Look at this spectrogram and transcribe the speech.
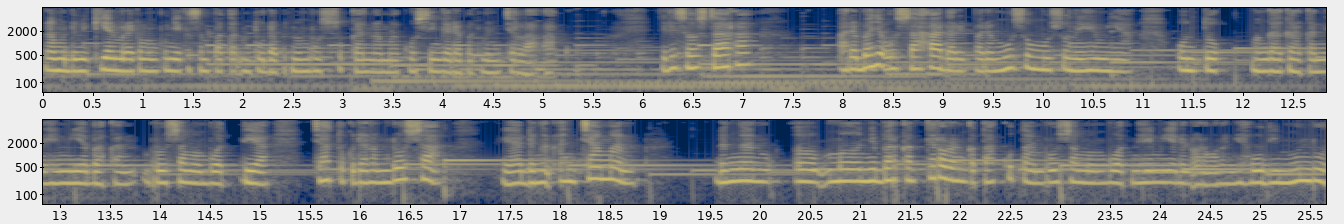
Namun demikian mereka mempunyai kesempatan untuk dapat membusukkan namaku sehingga dapat mencela aku. Jadi saudara, ada banyak usaha daripada musuh-musuh Nehemia untuk menggagalkan Nehemia bahkan berusaha membuat dia jatuh ke dalam dosa ya dengan ancaman dengan uh, menyebarkan teror dan ketakutan berusaha membuat Nehemia dan orang-orang Yahudi mundur.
